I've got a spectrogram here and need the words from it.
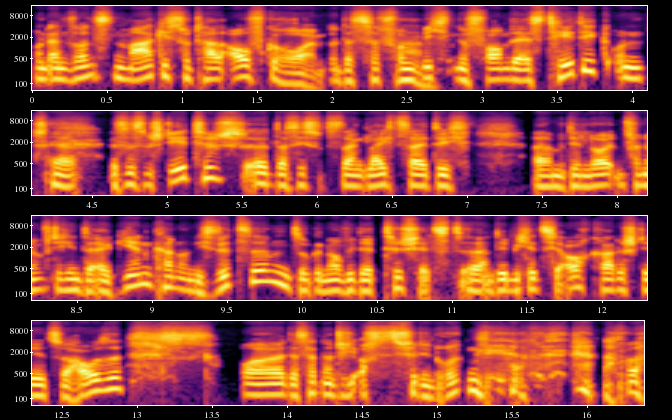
Und ansonsten mag ich es total aufgeräumt. Und das ist für ah. mich eine Form der Ästhetik. Und ja. es ist ein Stehtisch, äh, dass ich sozusagen gleichzeitig äh, mit den Leuten vernünftig interagieren kann und ich sitze, so genau wie der Tisch jetzt, äh, an dem ich jetzt hier auch gerade stehe, zu Hause. Uh, das hat natürlich auch für den Rücken, aber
